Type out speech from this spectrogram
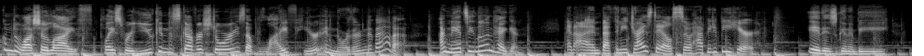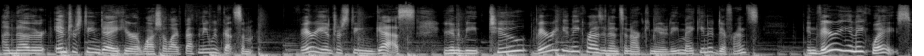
Welcome to Washoe Life, a place where you can discover stories of life here in Northern Nevada. I'm Nancy Leuenhagen. And I'm Bethany Drysdale. So happy to be here. It is going to be another interesting day here at Washoe Life. Bethany, we've got some very interesting guests. You're going to meet two very unique residents in our community making a difference in very unique ways.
